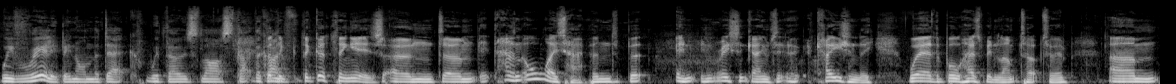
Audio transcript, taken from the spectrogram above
we've really been on the deck with those last that the kind But of the, the good thing is, and um, it hasn't always happened, but in, in recent games, occasionally, where the ball has been lumped up to him, um,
